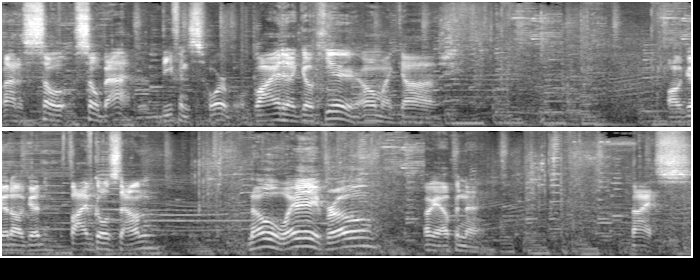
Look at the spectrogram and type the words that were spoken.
That is so, so bad. The defense is horrible. Why did I go here? Oh my gosh. All good, all good. Five goals down. No way, bro. Okay, up in net. Nice.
